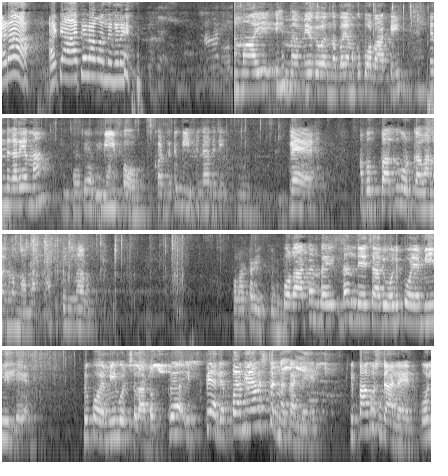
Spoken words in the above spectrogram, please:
എടാ അതിന്റെ ആറ്റടാ വന്നിങ്ങനെ അമ്മായി മമ്മിയൊക്കെ വന്നപ്പോ നമുക്ക് പൊറാട്ടയും എന്ത് കറി അമ്മ? ബീഫോ? കണ്ടിട്ട് ബീഫിന്റെ അതിരി. അല്ലേ അപ്പൊ ഉപ്പാക്ക് കൊടുക്കാൻ വന്നിക്കണം അമ്മ അപ്പൊ തിന്നാണ്. പൊറോട്ട ഉണ്ട്. ഇതെന്താ വെച്ചാൽ ഓൽ പോയ മീനില്ലേ? ഇത് പോയ മീൻ പൊരിച്ചതാട്ടോ. ഇപ്പ ഇപ്പല്ലേ അങ്ങനെയാണ് ഇഷ്ടം നിങ്ങൾക്കല്ലേ ആ ഇഷ്ടല്ലേ? ഓൽ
